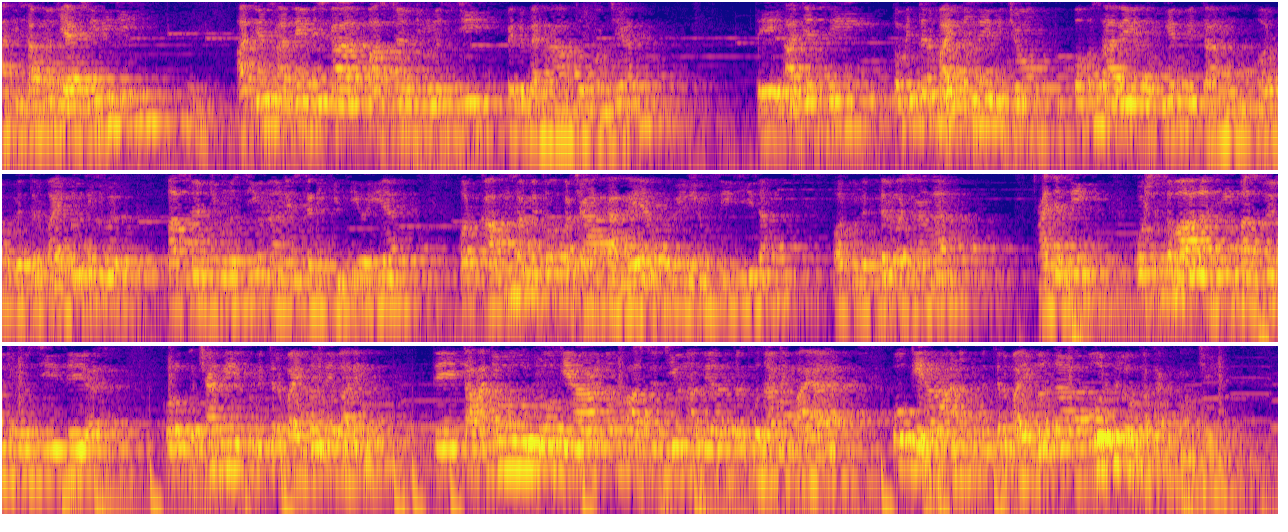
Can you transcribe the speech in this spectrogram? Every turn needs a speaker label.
Speaker 1: ਹਾਂਜੀ ਸਭ ਨੂੰ ਜੈ ਮਸੀਹ ਦੀ ਜੀ। ਅੱਜ ਸਾਡੇ ਵਿਚਕਾਰ ਪਾਸਟਰ ਜੂਨਸ ਜੀ ਪਿੰਡ ਬਹਿਰਾਮ ਤੋਂ ਪਹੁੰਚੇ ਹਨ। ਤੇ ਅੱਜ ਅਸੀਂ ਪਵਿੱਤਰ ਬਾਈਬਲ ਦੇ ਵਿੱਚੋਂ ਬਹੁਤ ਸਾਰੇ ਡੂੰਘੇ ਭੇਤਾਂ ਨੂੰ ਔਰ ਪਵਿੱਤਰ ਬਾਈਬਲ ਦੀ ਜੋ ਪਾਸਟਰ ਜੂਨਸ ਜੀ ਉਹਨਾਂ ਨੇ ਸਟੱਡੀ ਕੀਤੀ ਹੋਈ ਹੈ ਔਰ ਕਾਫੀ ਸਮੇਂ ਤੋਂ ਪ੍ਰਚਾਰ ਕਰ ਰਹੇ ਆ ਪ੍ਰਭੂ ਯਿਸੂ ਮਸੀਹ ਜੀ ਦਾ ਔਰ ਪਵਿੱਤਰ ਵਚਨਾਂ ਦਾ। ਅੱਜ ਅਸੀਂ ਕੁਝ ਸਵਾਲ ਅਸੀਂ ਪਾਸਟਰ ਜੂਨਸ ਜੀ ਦੇ ਕੋਲੋਂ ਪੁੱਛਾਂਗੇ ਪਵਿੱਤਰ ਬਾਈਬਲ ਦੇ ਬਾਰੇ। ਤੇ ਤਾਂ ਜੋ ਜੋ ਗਿਆਨ ਪਾਸਟਰ ਜੀ ਉਹਨਾਂ ਦੇ ਅੰਦਰ ਖੁਦਾ ਨੇ ਪਾਇਆ ਹੈ ਉਹ ਗਿਆਨ ਪਵਿੱਤਰ ਬਾਈਬਲ ਦਾ ਹੋਰ ਵੀ ਲੋਕਾਂ ਤੱਕ ਪਹੁੰਚੇ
